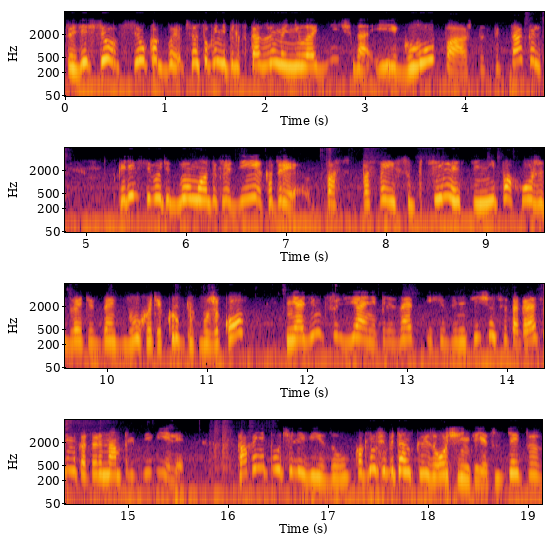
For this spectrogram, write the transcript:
То есть здесь все, все как бы, все настолько непредсказуемо, нелогично и глупо, что спектакль Скорее всего, эти двое молодых людей, которые по, по своей субтильности не похожи на этих, на двух этих крупных мужиков, ни один судья не признает их идентичность фотографиями, которые нам предъявили. Как они получили визу? Как получили британскую визу? Очень интересно. Я это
